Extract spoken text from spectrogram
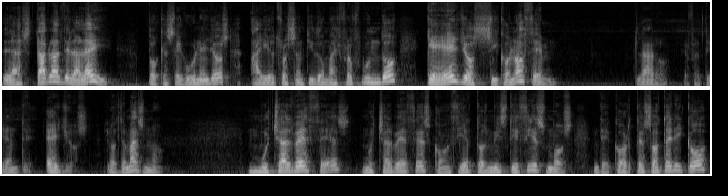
las tablas de la ley, porque según ellos hay otro sentido más profundo que ellos sí conocen. Claro, efectivamente, ellos, los demás no. Muchas veces, muchas veces, con ciertos misticismos de corte esotérico,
